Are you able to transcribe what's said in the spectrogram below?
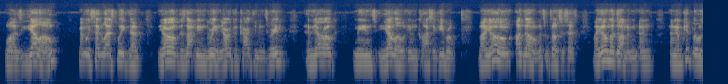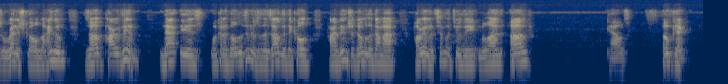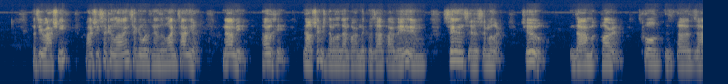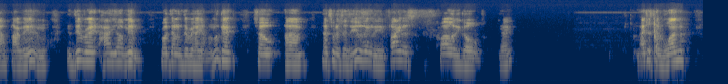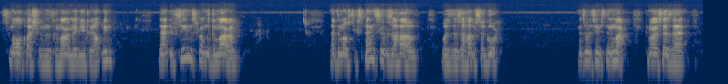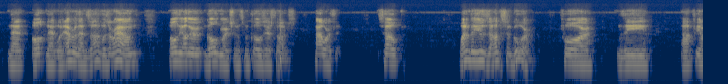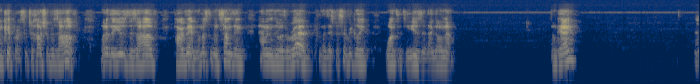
was yellow. Remember, we said last week that Yarok does not mean green. Yarok Akarti means green, and Yarok means yellow in classic Hebrew. Vayom Adam. That's what Tosa says. Vayom Adam. And, and, and Yom Kippur was reddish gold. Vahainum Zav Paravim that is what kind of gold is it? It was the zav that they called Paravim shadom ladama parim. It's similar to the blood of cows. Okay, let's see Rashi. Rashi second line, second word from the end of the line. Tanya, Nami, Anchi. Since it is similar to dam parim, it's called uh, zahav parvim. Divrei hayamim, brought down in divrei hayamim. Okay. So um, that's what it says. Using the finest quality gold, right? I just had one small question in this Gemara. Maybe you could help me. That it seems from the Gemara that the most expensive Zahav was the Zahav Sagur. That's what it seems to the Gemara. Gemara says that that all, that whenever that Zahav was around, all the other gold merchants would close their stores. Not worth it. So why don't they use the Hav Sagur for the uh, for Yom Kippur, such a Zahav? Why don't they use the Zahav Parvim? There must have been something having to do with the red that they specifically wanted to use it. I don't know. Okay?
